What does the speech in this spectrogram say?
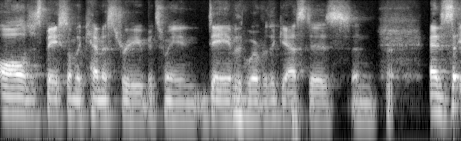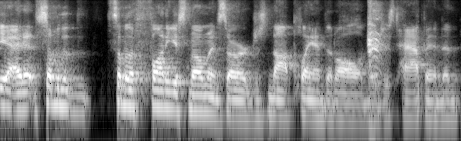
all just based on the chemistry between Dave and whoever the guest is, and and so, yeah, and some of the some of the funniest moments are just not planned at all and they just happen. And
